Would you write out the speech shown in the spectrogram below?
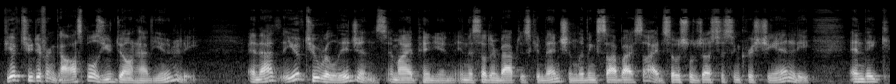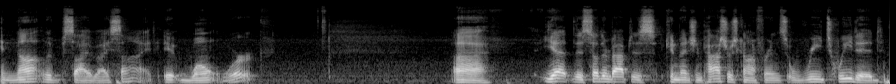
If you have two different gospels, you don't have unity. And that you have two religions, in my opinion, in the Southern Baptist Convention living side by side, social justice and Christianity, and they cannot live side by side. It won't work. Uh, yet the Southern Baptist Convention Pastors Conference retweeted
